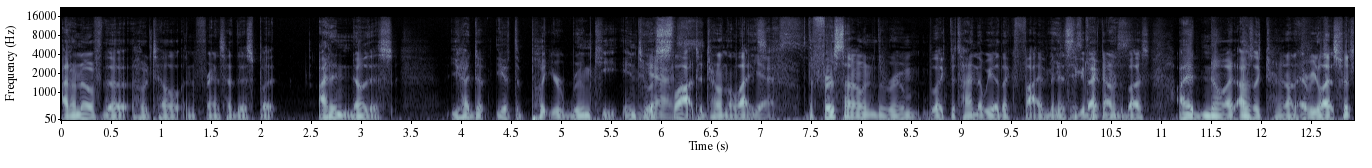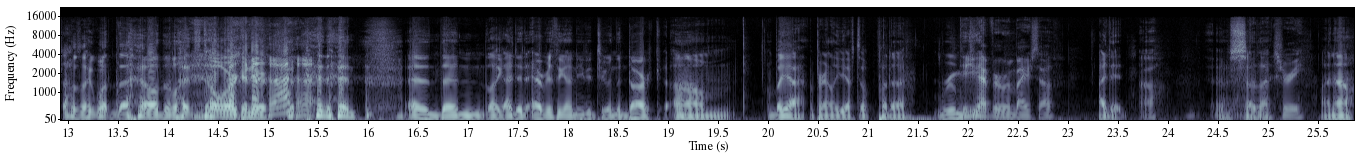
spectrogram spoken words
I don't know if the hotel in France had this, but I didn't know this. You had to you have to put your room key into a slot to turn on the lights. Yes. The first time I went to the room, like the time that we had like five minutes to get back down to the bus, I had no. I was like turning on every light switch. I was like, "What the hell? The lights don't work in here." and then, and then like I did everything I needed to in the dark. Um, but yeah, apparently you have to put a room. Did key- you have your room by yourself? I did. Oh, It was so luxury. I know.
